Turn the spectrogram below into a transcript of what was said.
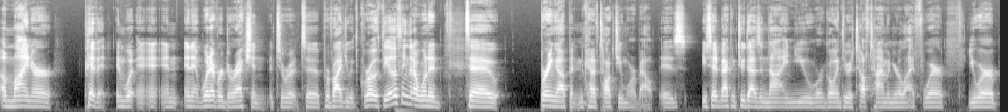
a minor pivot in what in, in, in whatever direction to to provide you with growth. The other thing that I wanted to bring up and kind of talk to you more about is you said back in 2009 you were going through a tough time in your life where you were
